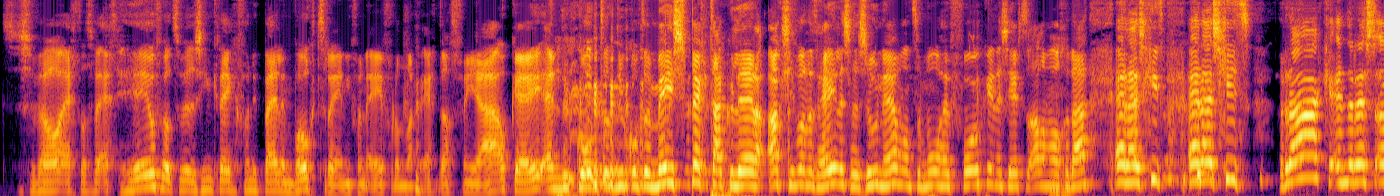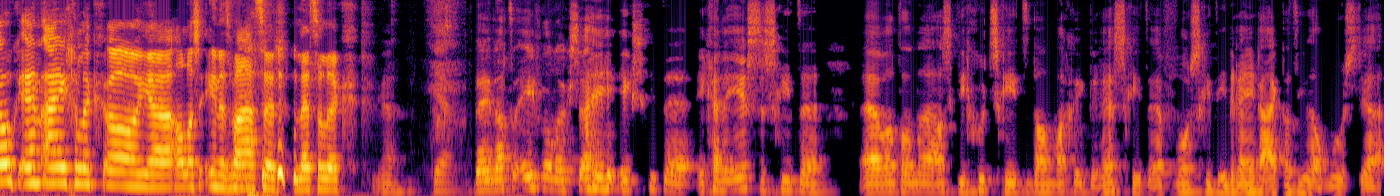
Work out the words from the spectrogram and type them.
Het is wel echt dat we echt heel veel te zien kregen van die pijl- en boogtraining van Everon. Dat ik echt dacht van ja, oké. En nu komt, het, nu komt de meest spectaculaire actie van het hele seizoen. Hè, want de mol heeft voorkennis, heeft het allemaal gedaan. En hij schiet, en hij schiet raak. En de rest ook. En eigenlijk, oh ja, alles in het water. Letterlijk. Ja. Ja. Nee, dat Evon ook zei, ik, schiet, eh, ik ga de eerste schieten. eh, want dan, eh, als ik die goed schiet, dan mag ik de rest schieten. En vervolgens schiet iedereen raak dat hij wel moest. Ja,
